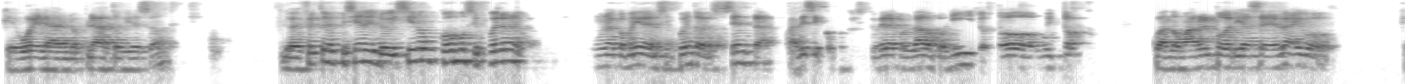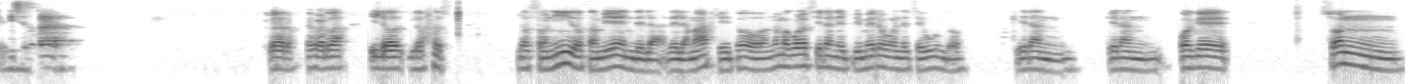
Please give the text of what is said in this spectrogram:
que vuelan los platos y eso, los efectos especiales lo hicieron como si fueran una comedia de los 50 o de los 60. Parece como que si estuviera colgado con hilos, todo muy tosco. Cuando Marvel podría ser algo que ni se notara. Claro, es verdad. Y los, los, los sonidos también de la, de la magia y todo. No me acuerdo si era en el primero o en el segundo. Que eran, que eran, porque son,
